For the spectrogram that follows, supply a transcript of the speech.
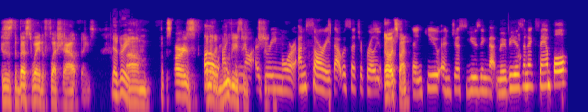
because it's the best way to flesh out things. agreed. Um, as far as Oh, another I movie cannot suggestion- agree more. I'm sorry. That was such a brilliant No, it's fine. Thank you. And just using that movie as an example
